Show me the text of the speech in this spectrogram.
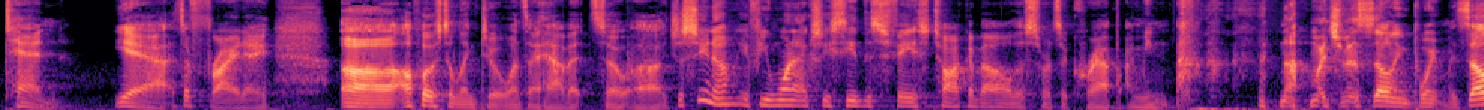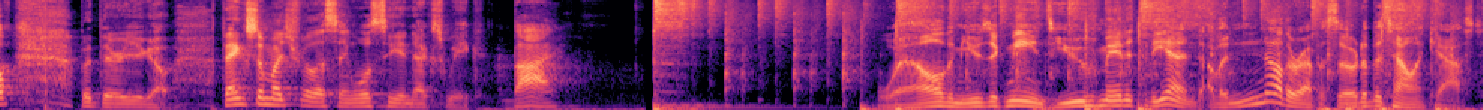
10. Yeah, it's a Friday. Uh, I'll post a link to it once I have it. So, uh, just so you know, if you want to actually see this face talk about all this sorts of crap, I mean, not much of a selling point myself, but there you go. Thanks so much for listening. We'll see you next week. Bye. Well, the music means you've made it to the end of another episode of the Talent Cast.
